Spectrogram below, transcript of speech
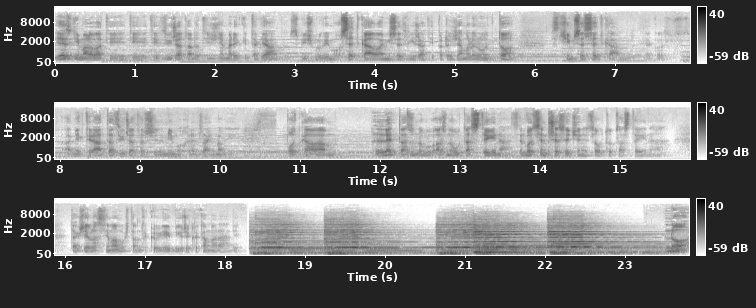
jezdím malovat ty, ty, ty zvířata do Jižní Ameriky, tak já spíš mluvím o setkávání se zvířaty, protože já maluju to, s čím se setkám. Jako, a některá ta zvířata jsou mimochodem zajímavé. Potkávám leta znovu a znovu ta stejná, nebo jsem přesvědčen, že jsou to ta stejná. Takže vlastně mám už tam takový, bych řekl, kamarády. No,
